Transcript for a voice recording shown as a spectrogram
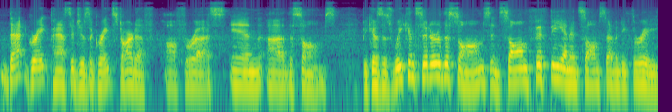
that great passage is a great start off, off for us in uh, the Psalms. Because as we consider the Psalms, in Psalm 50 and in Psalm 73,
